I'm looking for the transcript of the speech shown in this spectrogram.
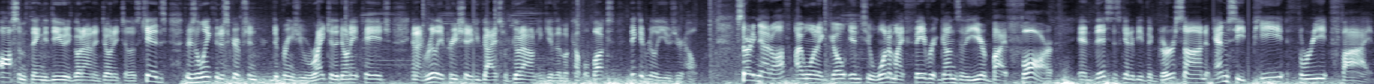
awesome thing to do to go down and donate to those kids. There's a link in the description that brings you right to the donate page, and I'd really appreciate if you guys would go down and give them a couple bucks. They could really use your help. Starting that off, I want to go into one of my favorite guns of the year by far, and this is going to be the Girsan MCP35.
